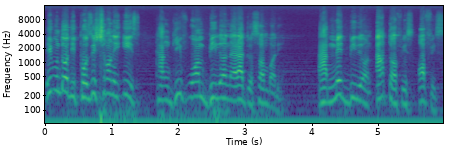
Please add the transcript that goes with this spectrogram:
even though the position he is can give one billion naira to somebody. I have made billion out of his office.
